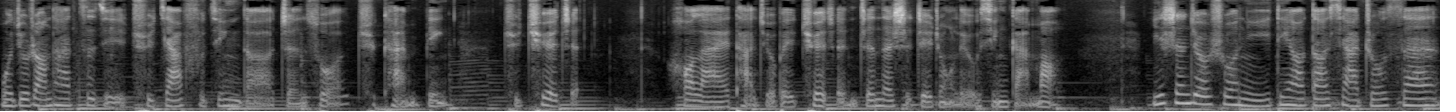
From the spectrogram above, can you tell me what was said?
我就让他自己去家附近的诊所去看病，去确诊。后来他就被确诊真的是这种流行感冒，医生就说你一定要到下周三。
